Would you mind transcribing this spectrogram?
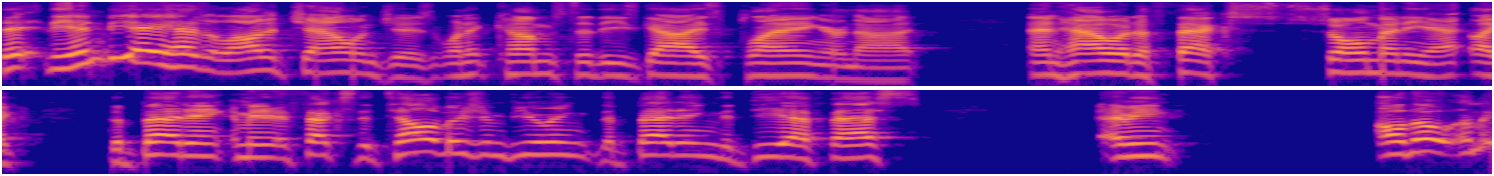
The, the NBA has a lot of challenges when it comes to these guys playing or not and how it affects so many like the betting. I mean, it affects the television viewing, the betting, the DFS. I mean, although let me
